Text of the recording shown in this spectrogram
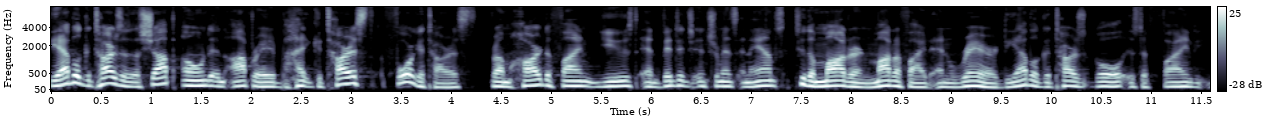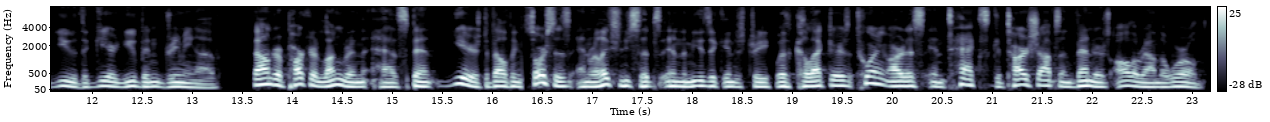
Diablo Guitars is a shop owned and operated by guitarists for guitarists, from hard to find used and vintage instruments and amps to the modern, modified, and rare. Diablo Guitars' goal is to find you the gear you've been dreaming of. Founder Parker Lundgren has spent years developing sources and relationships in the music industry with collectors, touring artists, and techs, guitar shops, and vendors all around the world.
